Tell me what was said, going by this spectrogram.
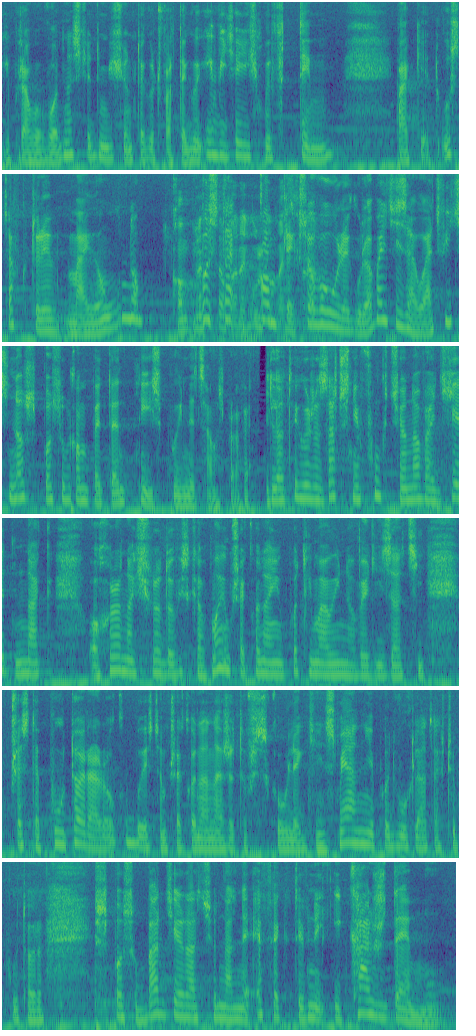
i prawo wodne z 74 i widzieliśmy w tym pakiet ustaw, które mają no, kompleksowo, regulować, kompleksowo uregulować i załatwić no, w sposób kompetentny i spójny całą sprawę. Dlatego, że zacznie funkcjonować jednak ochrona środowiska w moim przekonaniu po tej małej nowelizacji przez te półtora roku, bo jestem przekonana, że to wszystko ulegnie zmianie po dwóch latach czy półtora, w sposób bardziej racjonalny, efektywny i każdemu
